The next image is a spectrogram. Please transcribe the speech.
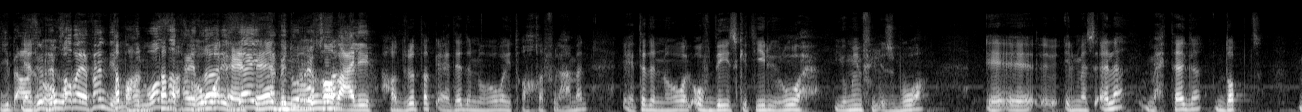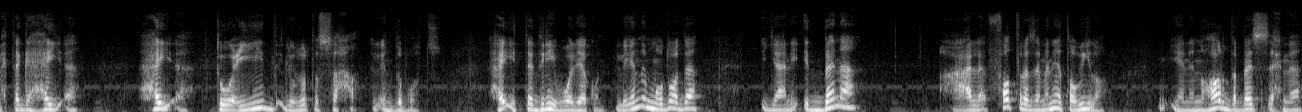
يبقى يعني عاوزين رقابه يا فندم طبعاً- الموظف. هيتغير إزاي؟ بدون رقابة عليه. حضرتك إعتاد إن هو يتأخر في العمل إعتاد إن هو الأوف دايز كتير يروح يومين في الأسبوع. آه، آه، المسألة محتاجة ضبط محتاجة هيئة هيئة تعيد لوزارة الصحة الانضباط. هيئة تدريب وليكن لأن الموضوع ده يعني اتبنى على فترة زمنية طويلة. يعني النهاردة بس إحنا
